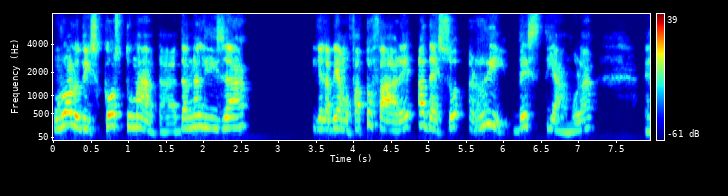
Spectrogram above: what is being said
Un ruolo di scostumata ad Annalisa gliel'abbiamo fatto fare, adesso rivestiamola eh,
